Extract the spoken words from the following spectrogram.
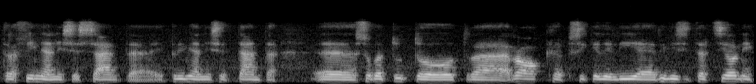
tra fine anni 60 e primi anni 70, eh, soprattutto tra rock, psichedelia e rivisitazioni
